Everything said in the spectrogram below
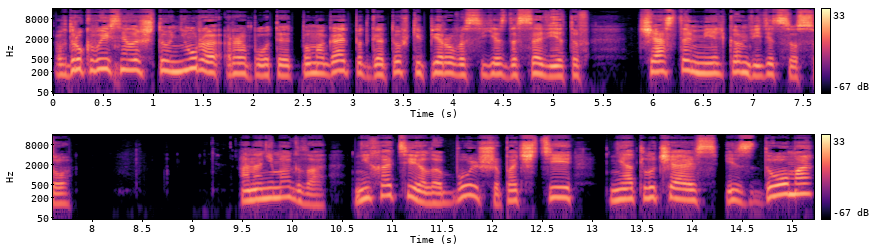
Вдруг выяснилось, что Нюра работает, помогает подготовке первого съезда советов, часто мельком видит Сосо. Она не могла, не хотела больше, почти не отлучаясь из дома,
